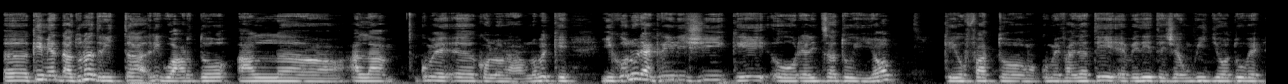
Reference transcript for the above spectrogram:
che mi ha dato una dritta riguardo al, alla come eh, colorarlo perché i colori acrilici che ho realizzato io che ho fatto come fai da te e vedete c'è un video dove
